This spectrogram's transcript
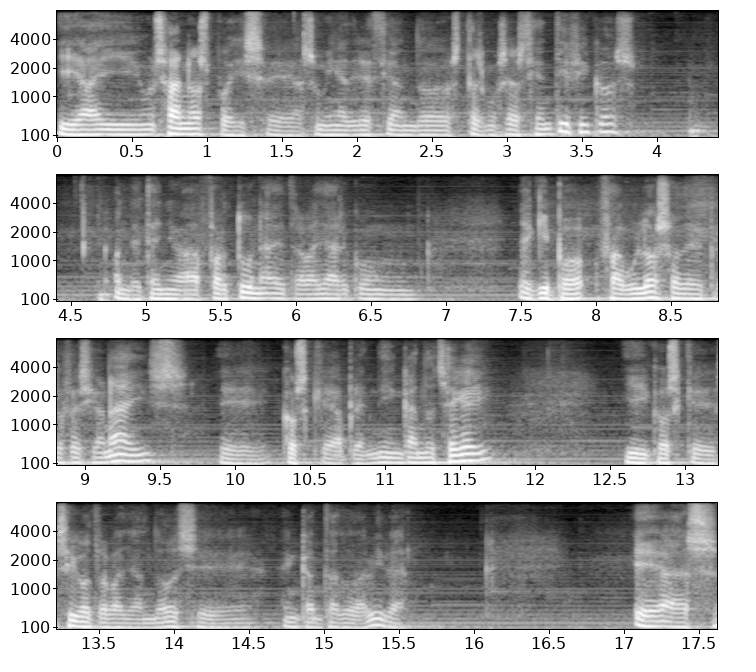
E hai uns anos pois eh, asumín a dirección dos tres museos científicos onde teño a fortuna de traballar cun equipo fabuloso de profesionais eh, cos que aprendín cando cheguei e cos que sigo traballando hoxe encantado da vida. E as,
